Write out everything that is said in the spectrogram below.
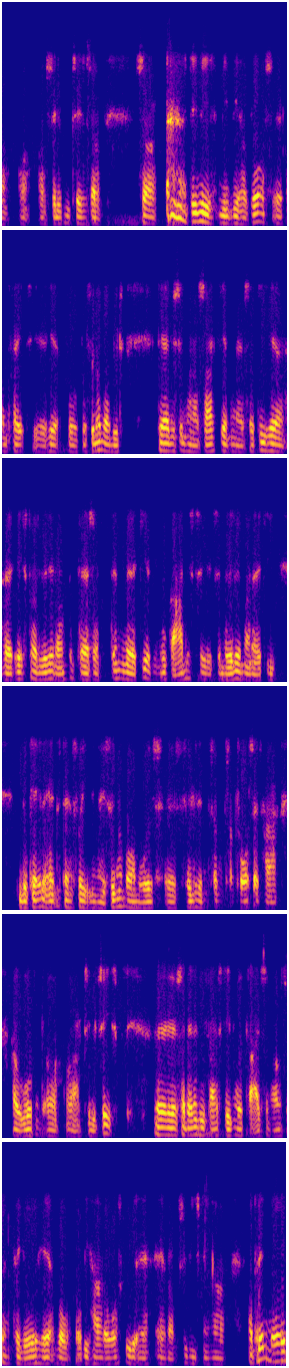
at, at, at sælge dem til. Så, så det vi, vi, vi har gjort uh, konkret øh, her på, på Sønderborg Nyt, det er, at vi simpelthen har sagt, at altså, de her øh, ekstra ledige annoncepladser, dem giver vi nu gratis til, til medlemmerne af de, de lokale handelsstandsforeninger i Sønderborg-området, uh, selvfølgelig dem, som, som fortsat har, har åbent og, og aktivitet øh, sådan at vi faktisk endnu et gratis annoncer en periode her, hvor, hvor vi har et overskud af, af annoncevisninger. Og på den måde,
